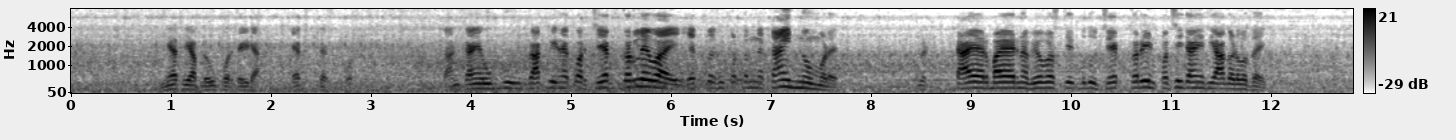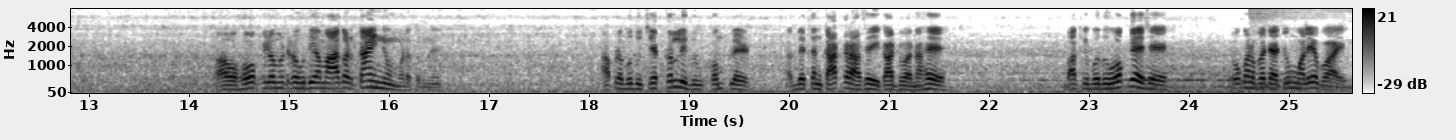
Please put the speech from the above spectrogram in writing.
ત્યાંથી આપણે ઉપર ચડ્યા એક્સપ્રેસ ઉપર કારણ કે અહીં ઊભું રાખીને એકવાર ચેક કરી લેવાય એક્સપ્રેસ ઉપર તમને કાંઈ જ ન મળે એટલે ટાયર બાયરને વ્યવસ્થિત બધું ચેક કરીને પછી જ અહીંથી આગળ વધાય આવો સો કિલોમીટર સુધી આમાં આગળ કાંઈ ન મળે તમને આપણે બધું ચેક કરી લીધું કમ્પ્લેટ આ બે ત્રણ કાંકરા છે એ કાઢવાના છે બાકી બધું ઓકે છે. ઓગણપચાસ ચુમ્માલ એ ભાઈ.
